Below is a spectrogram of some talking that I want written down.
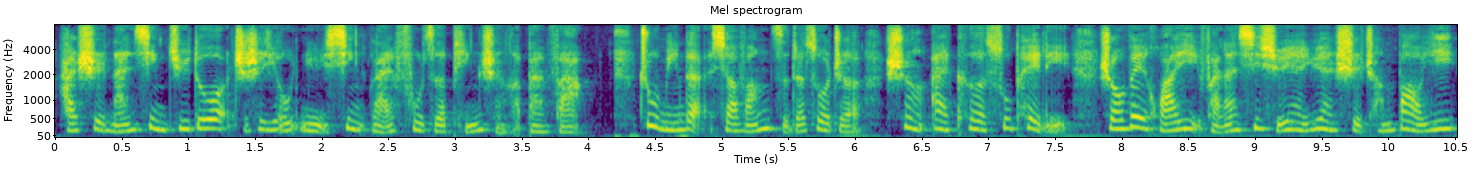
还是男性居多，只是由女性来负责评审和颁发。著名的小王子的作者圣艾克苏佩里，首位华裔法兰西学院院士陈抱一，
